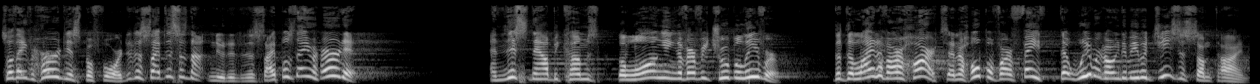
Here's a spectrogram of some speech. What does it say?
So they've heard this before. The disciples, this is not new to the disciples. They've heard it. And this now becomes the longing of every true believer, the delight of our hearts and the hope of our faith that we were going to be with Jesus sometime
